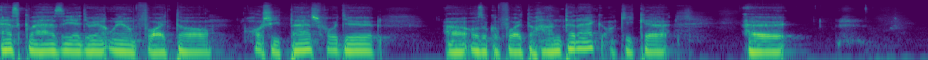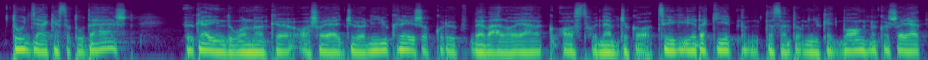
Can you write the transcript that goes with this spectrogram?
ez kvázi egy olyan, olyan fajta hasítás, hogy azok a fajta hunterek, akik tudják ezt a tudást, ők elindulnak a saját journeyjükre, és akkor ők bevállalják azt, hogy nem csak a cég érdekét, teszem fel mondjuk egy banknak a saját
